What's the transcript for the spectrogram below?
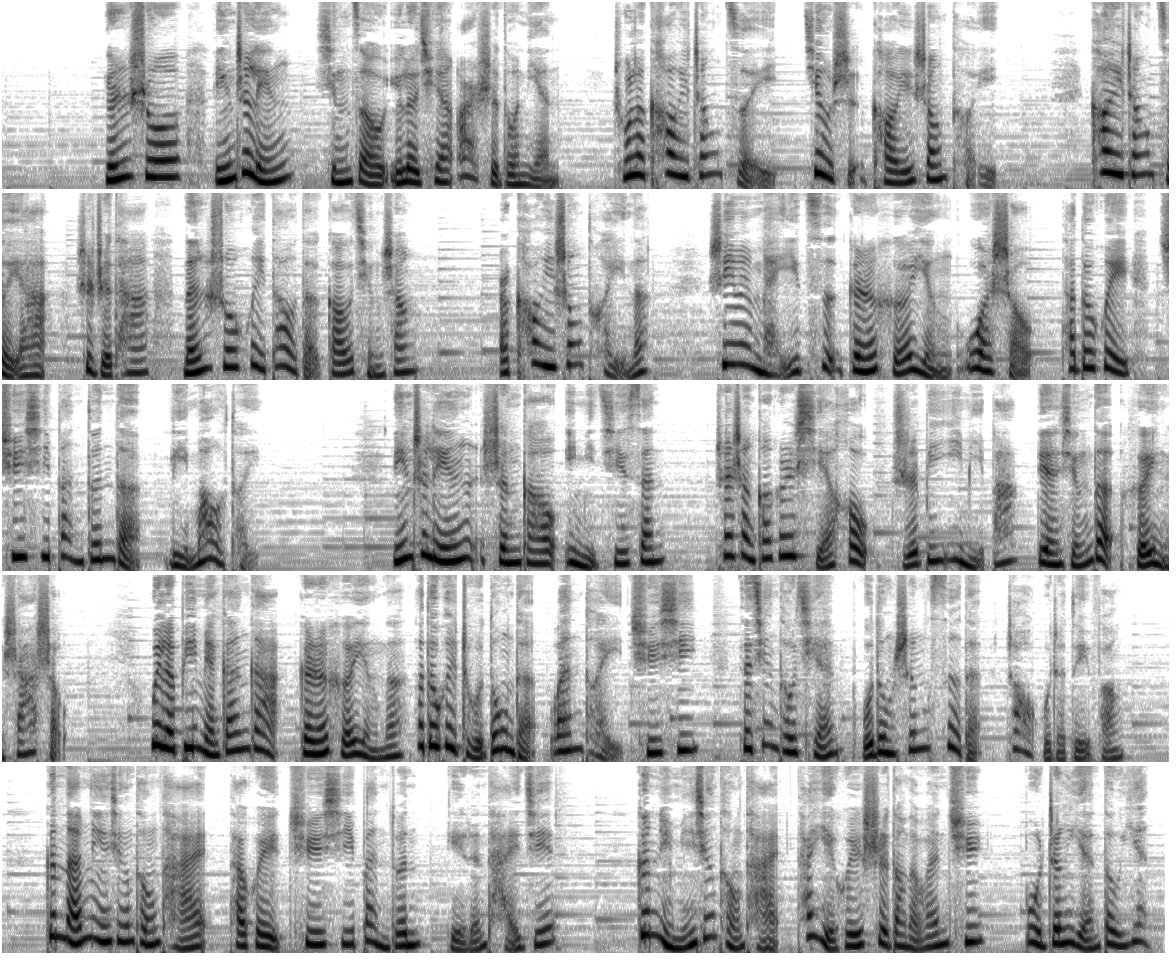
有人说，林志玲行走娱乐圈二十多年，除了靠一张嘴，就是靠一双腿。靠一张嘴啊，是指她能说会道的高情商；而靠一双腿呢，是因为每一次跟人合影握手，她都会屈膝半蹲的礼貌腿。林志玲身高一米七三。穿上高跟鞋后直逼一米八，典型的合影杀手。为了避免尴尬，跟人合影呢，他都会主动的弯腿屈膝，在镜头前不动声色的照顾着对方。跟男明星同台，他会屈膝半蹲给人台阶；跟女明星同台，他也会适当的弯曲，不争妍斗艳。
